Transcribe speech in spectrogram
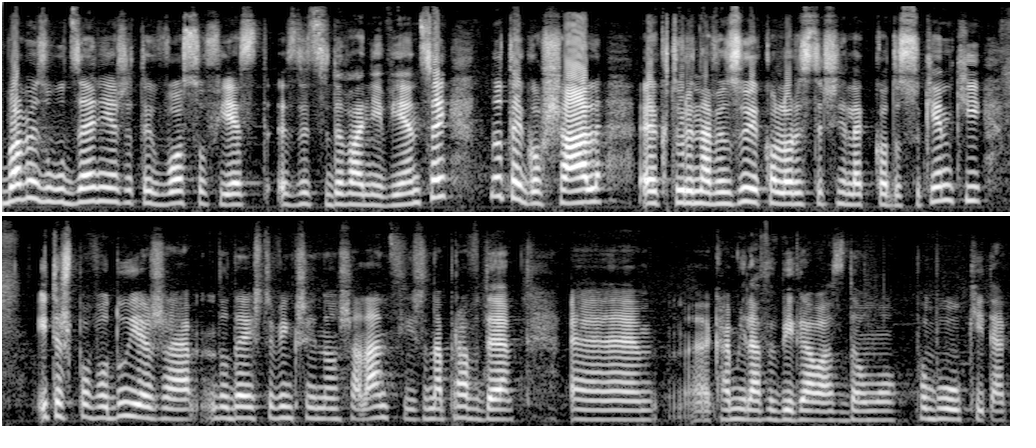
mamy złudzenie, że tych włosów jest zdecydowanie więcej. Do tego szal, e, który nawiązuje kolorystycznie lekko do sukienki i też powoduje, że dodaje jeszcze większej nonszalancji, że naprawdę e, Kamila wybiegała z domu po bułki tak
